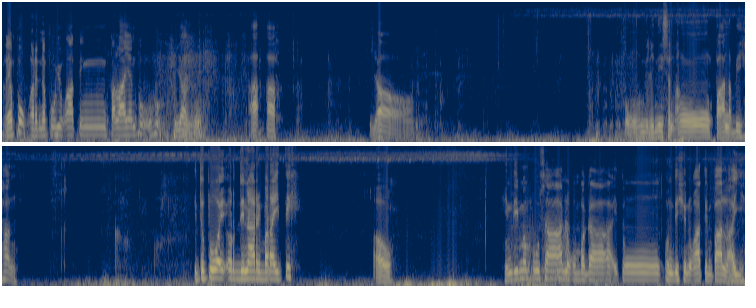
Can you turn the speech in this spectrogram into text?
Ayan po, arin na po yung ating palayan po. Oh, oh. Ah, ah. Yan. Kung nilinisan ang panabihan. Ito po ay ordinary variety. Oh. Hindi man po sa ano, kumbaga itong kondisyon ng ating palay.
